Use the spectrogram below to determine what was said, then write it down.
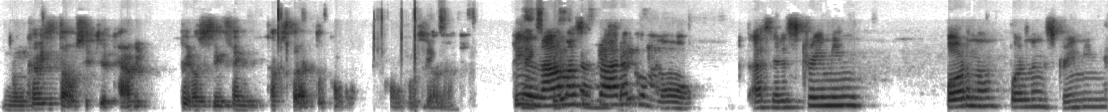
nunca he visitado un sitio de Cami, pero sí sé en abstracto cómo, cómo funciona. Sí, es nada más para como hacer streaming porno, porno en streaming.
